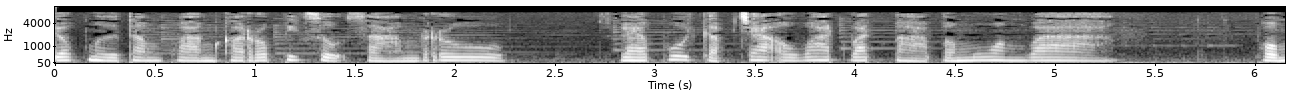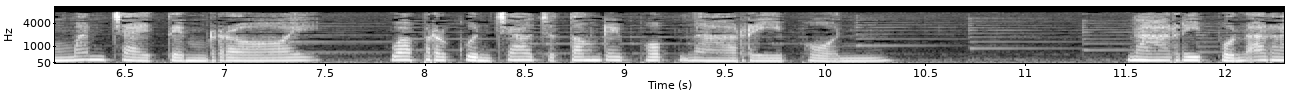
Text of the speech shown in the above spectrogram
ยกมือทำความเคารพภิกษุสามรูป แล้วพูดกับเจ้าอาวาสวัดป่าประม่วงว่า ผมมั่นใจเต็มร้อยว่าพระคุณเจ้าจะต้องได้พบนารีผล นารีผลอะไร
